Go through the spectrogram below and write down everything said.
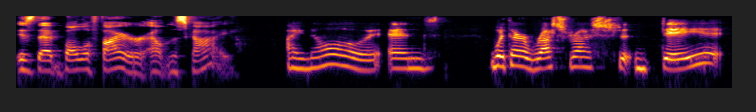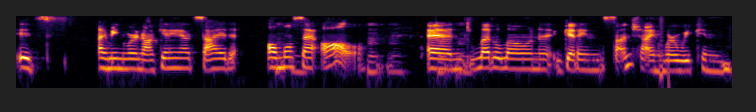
is that ball of fire out in the sky. I know. And with our rush rush day, it's I mean, we're not getting outside almost at all. Mm-mm. And let alone getting sunshine where we can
